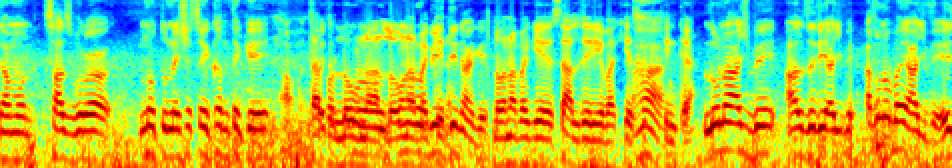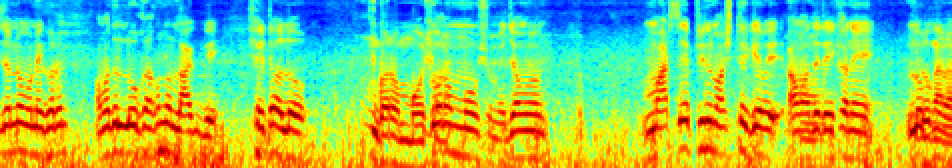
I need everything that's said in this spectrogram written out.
যেমন সাজবোরা নতুন এসেছে এখান থেকে। তারপর লোনা লোনা বাকি দিন আগে। লোনা বাকি আছে আলজেরিয়া বাকি আছে হ্যাঁ তিনটা। লোনা আসবে আলজেরিয়া আসবে। এখনও ভাই আসবে। এই জন্য মনে করেন আমাদের লোক এখনও লাগবে। সেটা হলো গরম মৌসুম। গরম মৌসুমে। যেমন মার্চ এপ্রিল মাস থেকে আমাদের এখানে লোক লোক আনা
